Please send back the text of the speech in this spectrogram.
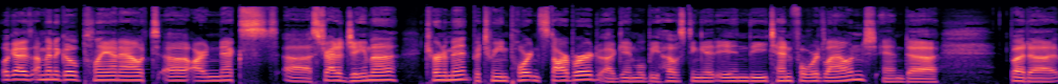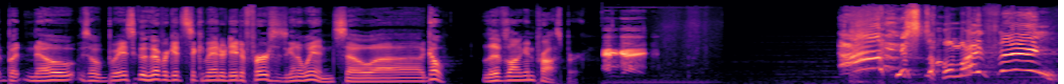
Well, guys, I'm gonna go plan out uh, our next uh, Strategema tournament between Port and Starboard. Again, we'll be hosting it in the Ten Forward Lounge, and uh, but uh, but no. So basically, whoever gets the Commander Data first is gonna win. So uh, go, live long and prosper. He stole my thing.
